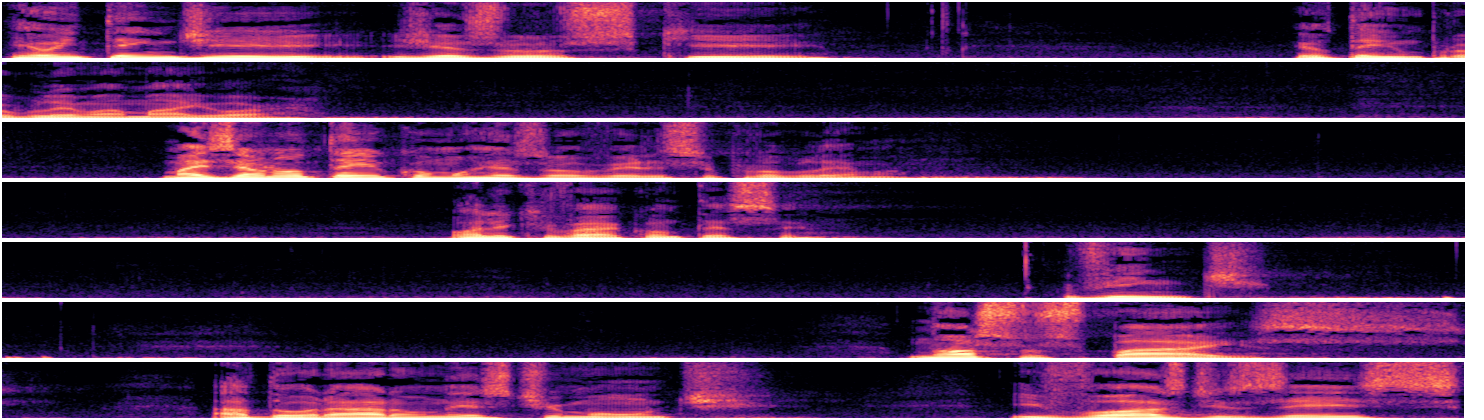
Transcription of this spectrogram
Eu entendi, Jesus, que eu tenho um problema maior. Mas eu não tenho como resolver esse problema. Olha o que vai acontecer. 20. Nossos pais adoraram neste monte, e vós dizeis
